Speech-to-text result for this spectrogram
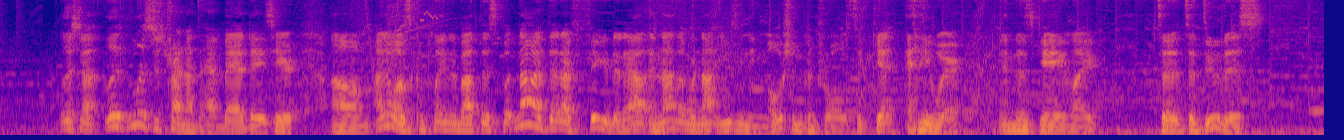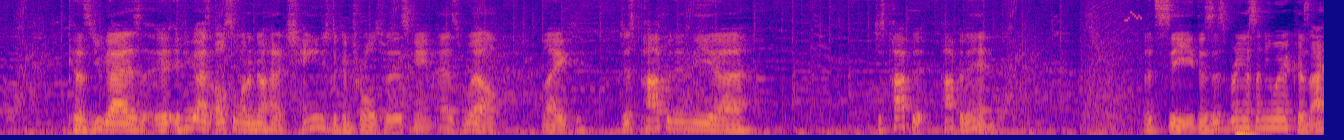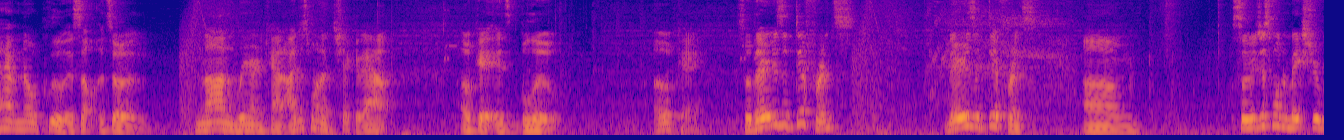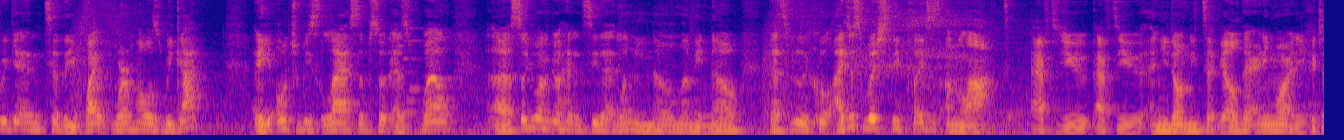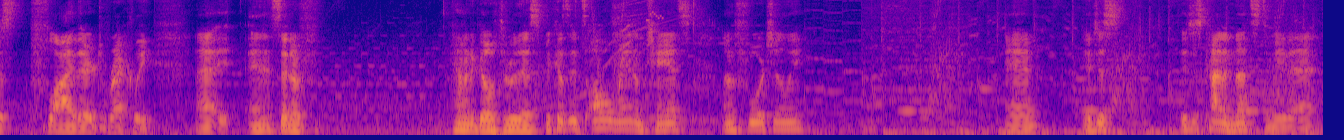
let's not let, us just try not to have bad days here. Um, I know I was complaining about this, but now that I've figured it out, and now that we're not using the motion controls to get anywhere in this game, like to to do this, because you guys, if you guys also want to know how to change the controls for this game as well, like just pop it in the, uh, just pop it pop it in. Let's see, does this bring us anywhere? Because I have no clue. It's a it's a non-rare encounter. I just want to check it out. Okay, it's blue. Okay. So there is a difference. There is a difference. Um, so we just want to make sure we get into the white wormholes. We got a Ultra Beast last episode as well. Uh, so you want to go ahead and see that, let me know, let me know. That's really cool. I just wish the place is unlocked after you, after you, and you don't need to go there anymore, and you could just fly there directly. Uh, and instead of having to go through this, because it's all random chance unfortunately. And it just it's just kind of nuts to me that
